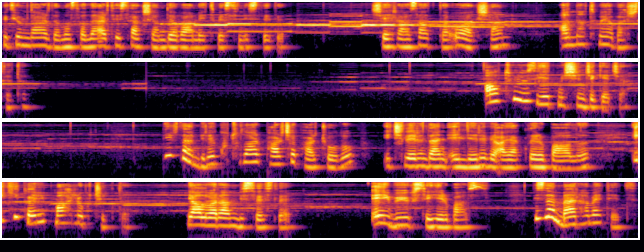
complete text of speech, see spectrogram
Hükümdar da masalı ertesi akşam devam etmesini istedi. Şehrazat da o akşam anlatmaya başladı. 670. Gece Birdenbire kutular parça parça olup içlerinden elleri ve ayakları bağlı iki garip mahluk çıktı. Yalvaran bir sesle ''Ey büyük sihirbaz, bize merhamet et,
